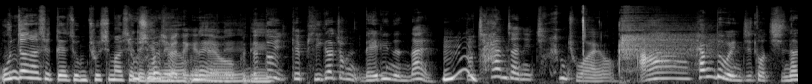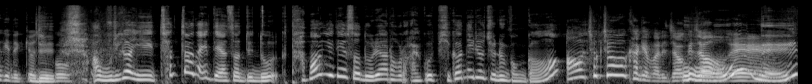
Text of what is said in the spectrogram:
운전하실 때 좀 조심하셔야, 조심하셔야 되겠네요. 되겠네요. 네, 네, 근데 네. 또 이렇게 비가 좀 내리는 날, 음? 또차 한 잔이 참 좋아요. 아, 향도 왠지 더 진하게 느껴지고. 네. 아, 우리가 이 찻잔에 대해서, 노, 다방에 대해서 노래하는 걸 알고 비가 내려주는 건가? 아, 촉촉하게 말이죠. 그죠? 네. 네.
